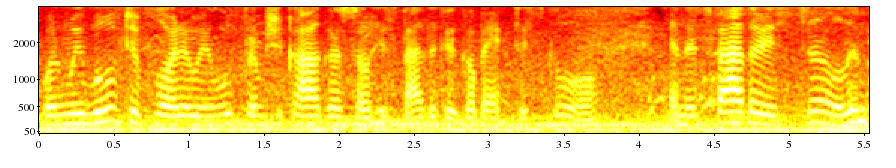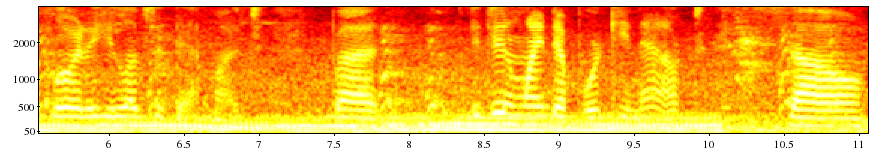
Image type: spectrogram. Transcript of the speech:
when we moved to Florida, we moved from Chicago so his father could go back to school. And his father is still in Florida. He loves it that much. But it didn't wind up working out. So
